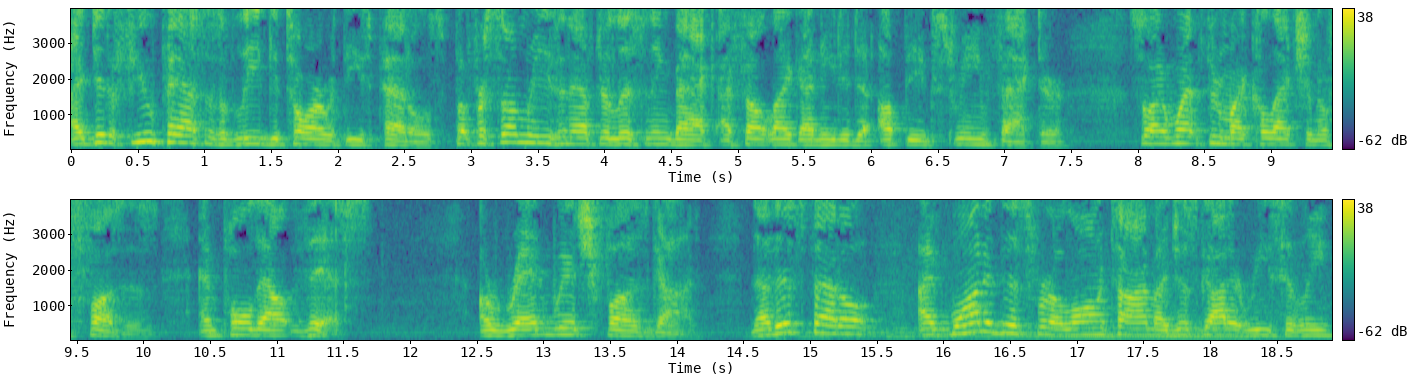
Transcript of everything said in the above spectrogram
I did a few passes of lead guitar with these pedals, but for some reason, after listening back, I felt like I needed to up the extreme factor. So I went through my collection of fuzzes and pulled out this a Red Witch Fuzz God. Now, this pedal, I've wanted this for a long time. I just got it recently.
